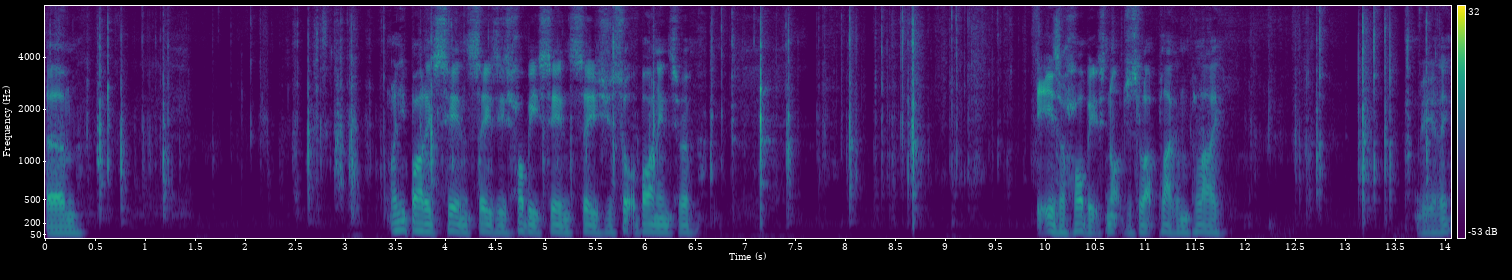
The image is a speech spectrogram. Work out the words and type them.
Um, when you buy these CNCs, these hobby CNCs, you're sort of buying into a. It is a hobby. It's not just like plug and play. Really.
